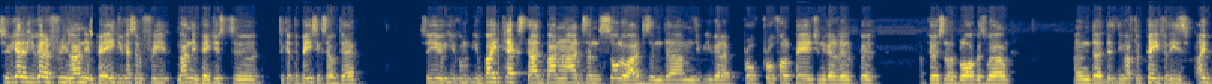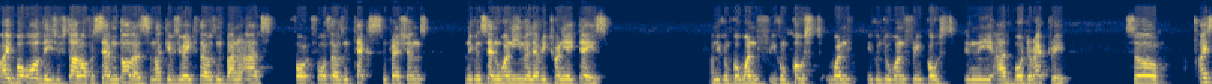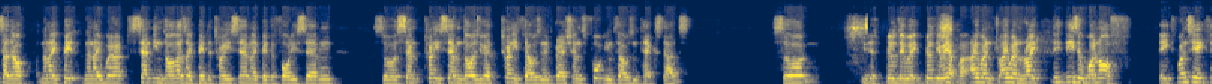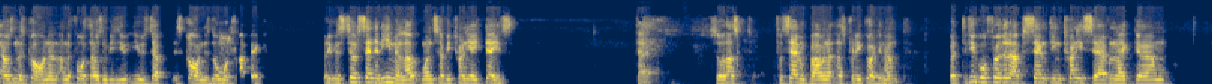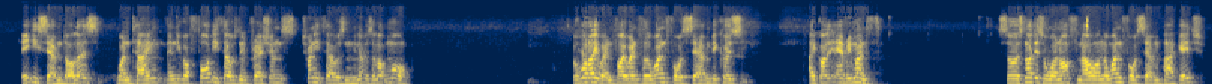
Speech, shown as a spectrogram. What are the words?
So you get a you get a free landing page. You get some free landing pages to to get the basics out there. So you you can you buy text ad, banner ads, and solo ads, and um, you you get a pro, profile page, and you get a little per, a personal blog as well. And uh, you have to pay for these. I, I bought all these. You start off with seven dollars, and that gives you eight thousand banner ads, four four thousand text impressions, and you can send one email every twenty eight days and you can put one you can post one you can do one free post in the ad board directory. So i started off then i paid then i went up 17 dollars. I paid the 27 i paid the 47 so 27 dollars you get 20,000 impressions 14,000 text ads. So you just build your way build your way up. I went i went right these are one off eight once the 8,000 is gone and, and the 4,000 be u- used up it's gone. There's no more mm. traffic. But you can still send an email out once every 28 days Okay. so that's for seven pound. That's pretty good, you know. But if you go further up, seventeen twenty-seven, like um, eighty-seven dollars one time. Then you got forty thousand impressions, twenty thousand. You know, it's a lot more. But what I went for, I went for the one four seven because I got it every month. So it's not just a one-off now on the one four seven package.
